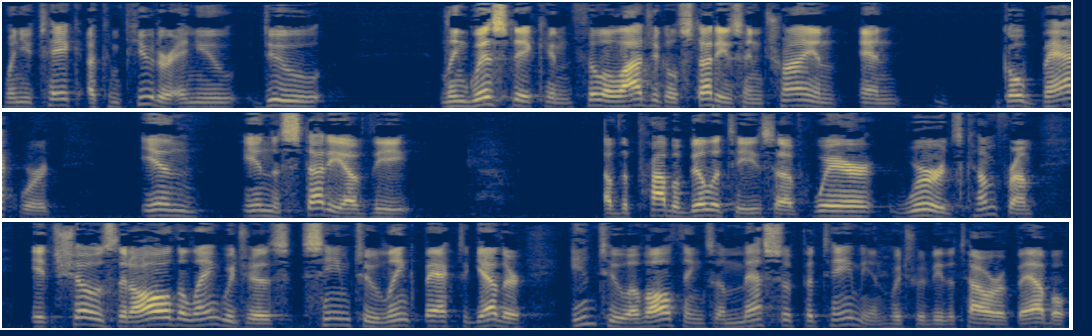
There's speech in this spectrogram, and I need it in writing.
when you take a computer and you do linguistic and philological studies and try and, and go backward in, in the study of the, of the probabilities of where words come from, it shows that all the languages seem to link back together into, of all things, a Mesopotamian, which would be the Tower of Babel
